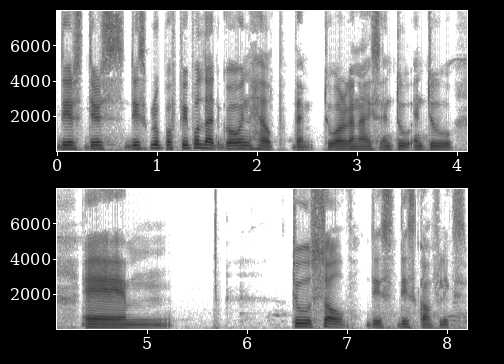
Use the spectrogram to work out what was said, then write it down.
there's there's this group of people that go and help them to organize and to and to um, to solve these these conflicts.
